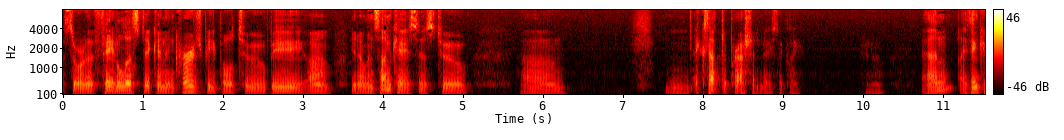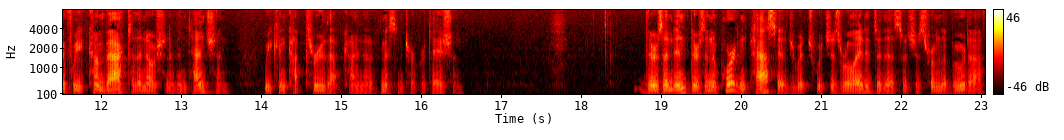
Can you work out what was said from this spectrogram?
sort of fatalistic and encourage people to be, um, you know, in some cases to um, Mm, accept oppression, basically. You know? And I think if we come back to the notion of intention, we can cut through that kind of misinterpretation. There's an, in, there's an important passage which, which is related to this, which is from the Buddha.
